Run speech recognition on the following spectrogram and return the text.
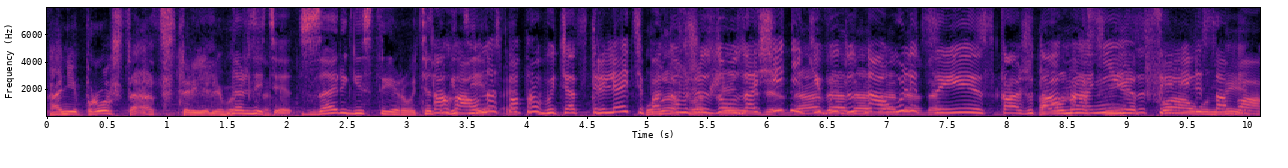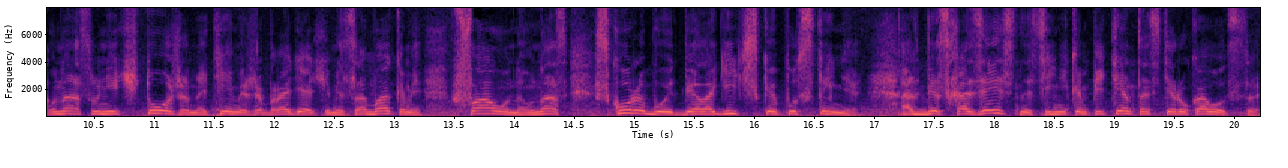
они просто отстреливаются. Подождите, зарегистрировать, это ага, где? у нас попробуйте отстреляйте, потом же зоозащитники да, выйдут да, да, на да, улицы да, да. и скажут, а ах, у нас они нет застрелили фауны. собаку. У нас уничтожена теми же бродячими собаками фауна. У нас скоро будет биологическая политическая пустыня от бесхозяйственности и некомпетентности руководства.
